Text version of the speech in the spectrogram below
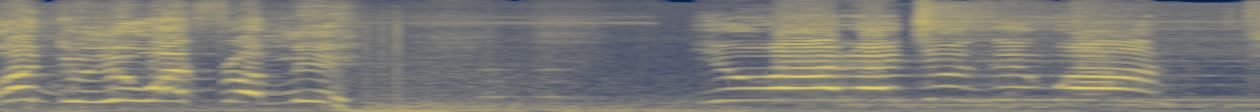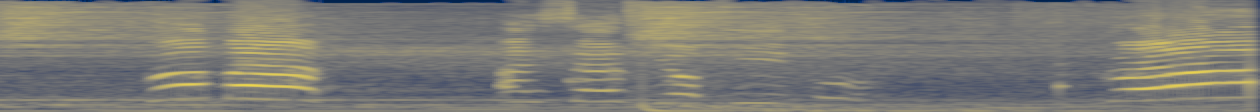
What do you want from me? You are a chosen one. Go back and serve your people. Go!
